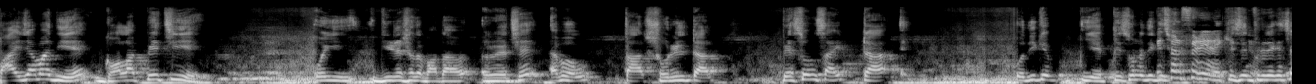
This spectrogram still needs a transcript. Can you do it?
পায়জামা দিয়ে গলা পেঁচিয়ে ওই গ্রিলের সাথে বাঁধা রয়েছে এবং তার শরীরটার পেছন সাইডটা ওদিকে ইয়ে পিছনের দিকে পিছন ফিরে রেখেছে।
